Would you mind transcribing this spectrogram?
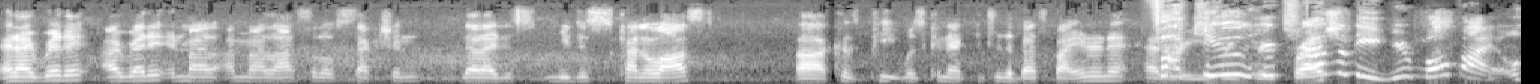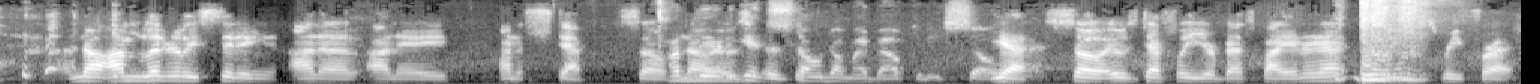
and I read it. I read it in my in my last little section that I just we just kind of lost because Pete was connected to the Best Buy internet. Fuck you! re- You're refresh. traveling. You're mobile. No, I'm literally sitting on a on a on a step. So I'm no, it literally was, getting stoned on my balcony. So yeah. So it was definitely your Best Buy internet. Please refresh.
